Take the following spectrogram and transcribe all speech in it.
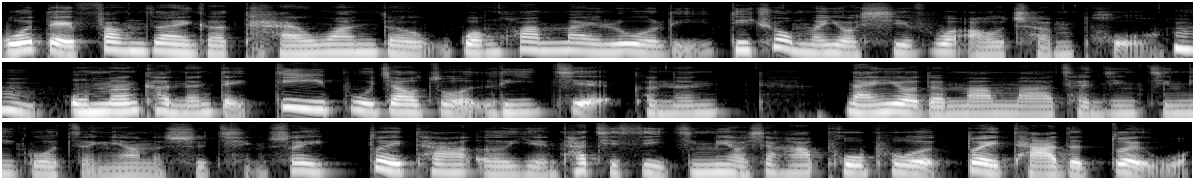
我得放在一个台湾的文化脉络里，的确，我们有媳妇熬成婆。嗯，我们可能得第一步叫做理解，可能男友的妈妈曾经经历过怎样的事情，所以对他而言，他其实已经没有像他婆婆对他的对我，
